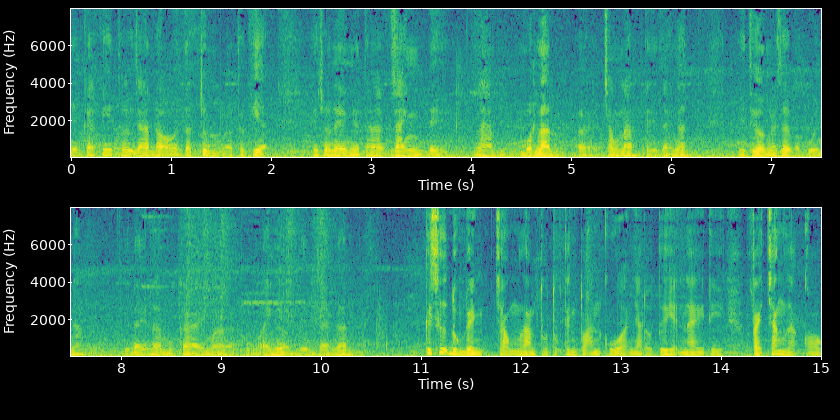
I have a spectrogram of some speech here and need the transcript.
những các cái thời gian đó tập trung và thực hiện. Thế cho nên người ta dành để làm một lần ở trong năm để giải ngân, thì thường là rơi vào cuối năm. Thì đấy là một cái mà cũng ảnh hưởng đến giải ngân. Cái sự đùng đỉnh trong làm thủ tục thanh toán của nhà đầu tư hiện nay thì phải chăng là có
